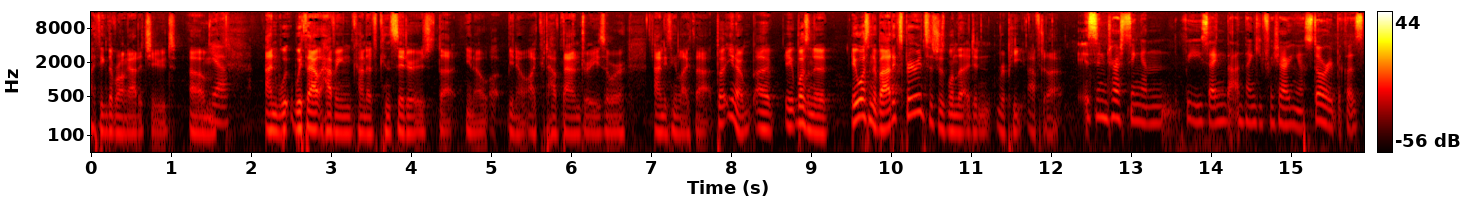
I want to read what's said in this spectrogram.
I think the wrong attitude. Um, yeah. and w- without having kind of considered that you know uh, you know I could have boundaries or anything like that. But you know, uh, it wasn't a it wasn't a bad experience. It's just one that I didn't repeat after that. It's interesting and for you saying that and thank you for sharing your story because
